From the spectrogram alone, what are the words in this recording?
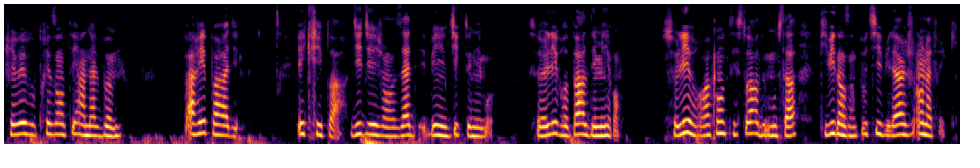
je vais vous présenter un album. Paris Paradis. Écrit par Didier Jean Zad et Bénédicte Nemo. Ce livre parle des migrants. Ce livre raconte l'histoire de Moussa qui vit dans un petit village en Afrique.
